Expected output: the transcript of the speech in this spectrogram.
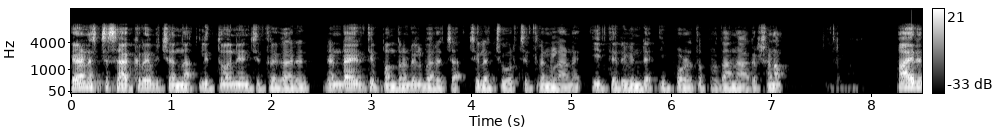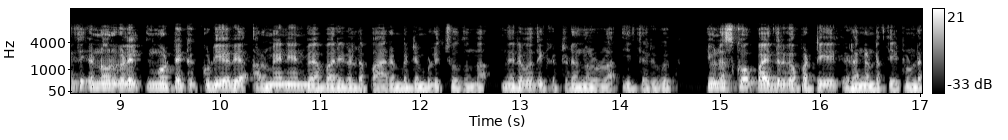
ഏണസ്റ്റ് സാക്രേവിച്ച് എന്ന ലിത്വാനിയൻ ചിത്രകാരൻ രണ്ടായിരത്തി പന്ത്രണ്ടിൽ വരച്ച ചില ചുവർ ചിത്രങ്ങളാണ് ഈ തെരുവിന്റെ ഇപ്പോഴത്തെ പ്രധാന ആകർഷണം. ആയിരത്തി എണ്ണൂറുകളിൽ ഇങ്ങോട്ടേക്ക് കുടിയേറിയ അർമേനിയൻ വ്യാപാരികളുടെ പാരമ്പര്യം വിളിച്ചോതുന്ന നിരവധി കെട്ടിടങ്ങളുള്ള ഈ തെരുവ് യുനെസ്കോ പൈതൃക പട്ടികയിൽ ഇടം കണ്ടെത്തിയിട്ടുണ്ട്.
